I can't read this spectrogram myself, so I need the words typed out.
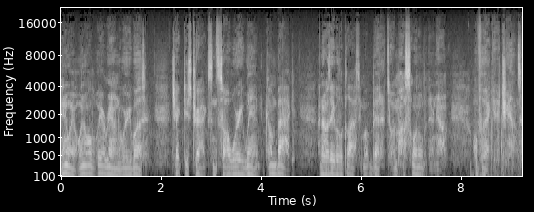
Anyway, I went all the way around to where he was, checked his tracks and saw where he went, come back, and I was able to glass him up bedded. So I'm hustling over there now. Hopefully I get a chance.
